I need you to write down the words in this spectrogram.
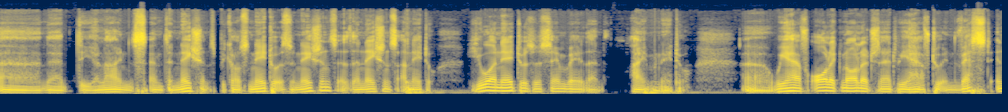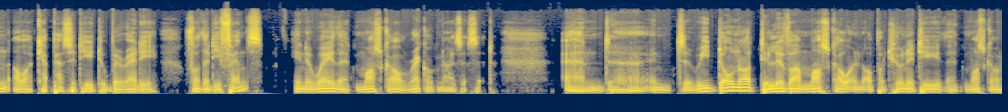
uh, that the alliance and the nations, because NATO is the nations, as the nations are NATO. You are NATO the same way that I'm NATO. Uh, we have all acknowledged that we have to invest in our capacity to be ready for the defense in a way that Moscow recognizes it. And, uh, and we do not deliver Moscow an opportunity that Moscow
